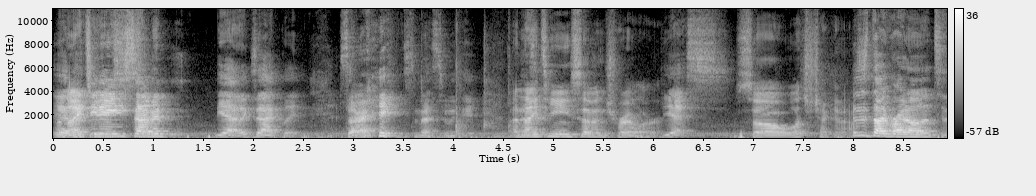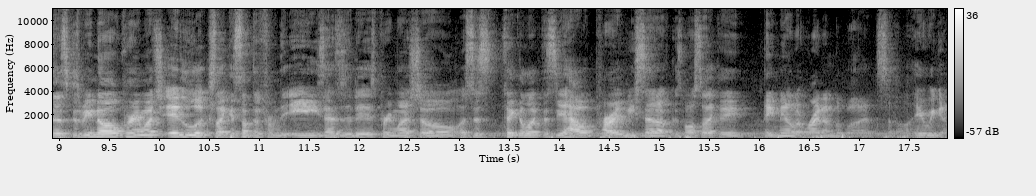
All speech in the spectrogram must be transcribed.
A Yeah, 1987. Yeah, exactly. Sorry, it's messing with you. A 1987 trailer. Yes. So let's check it out. Let's just dive right on into this because we know pretty much it looks like it's something from the 80s as it is pretty much. So let's just take a look to see how it probably be set up because most likely they nailed it right on the bud. So here we go.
